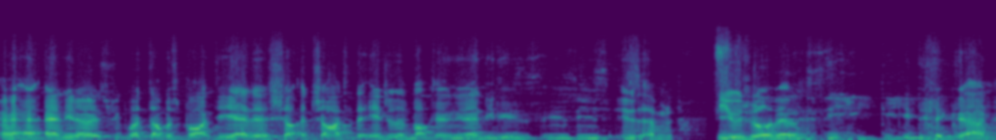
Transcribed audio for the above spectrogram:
Uh, and, and you know, speaking about Thomas Partey, he had a, shot, a chart at the edge of the box, and you know, it is his, his, his um, usual rosy kick into the ground,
